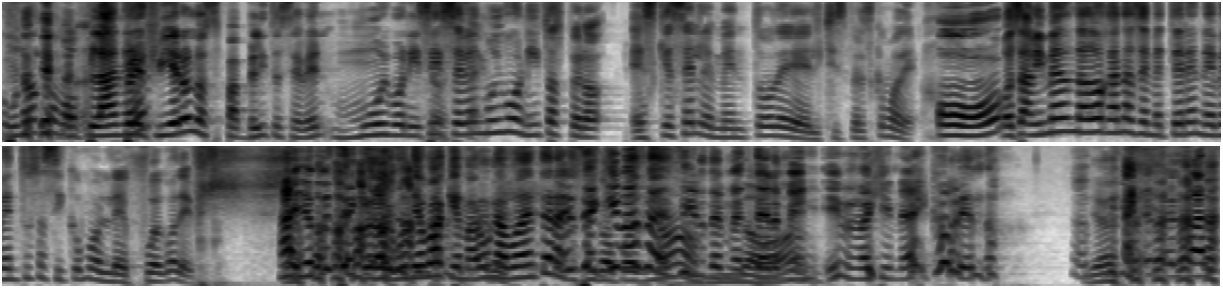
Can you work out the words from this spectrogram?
uno como planner. Prefiero los papelitos, se ven muy bonitos. Sí, se ven muy bonitos, pero es que ese elemento del chispero es como de. O, O sea, a mí me han dado ganas de meter en eventos así como el de fuego de. Ah, yo pensé que Pero algún día voy a quemar una boda entera. Pensé entonces que digo, ibas a pues, no. decir de no. meterme. Y me imaginé ahí corriendo. Así, Ya. en el vals.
